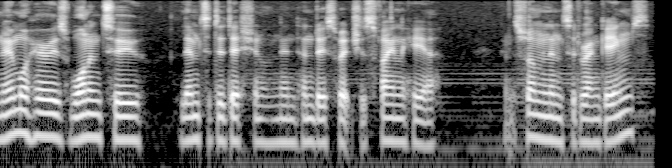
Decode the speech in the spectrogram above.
No More Heroes 1 and 2 limited edition on Nintendo Switch is finally here, and it's from Limited Run Games.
